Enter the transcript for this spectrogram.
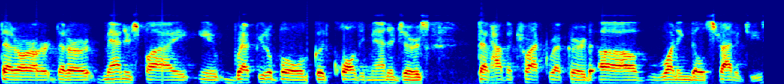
that are that are managed by you know, reputable, good quality managers that have a track record of running those strategies.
